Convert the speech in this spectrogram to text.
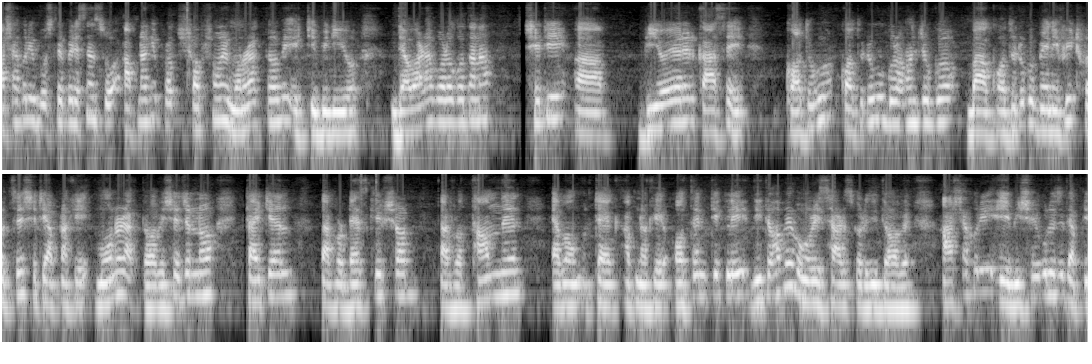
আশা করি বুঝতে পেরেছেন। সো আপনাকে সবসময় মনে রাখতে হবে, একটি ভিডিও দেওয়াটা বড় কথা না। সেটি ভিওয়ার এর কাছে কতটুকু কতটুকু গ্রহণযোগ্য বা কতটুকু বেনিফিট হচ্ছে, সেটি আপনাকে মনে রাখতে হবে। সেজন্য টাইটেল তারপর ডেসক্রিপশন তারপর থাম্বনেল এবং ট্যাগ আপনাকে অথেন্টিকলি দিতে হবে এবং রিসার্চ করে দিতে হবে। আশা করি এই বিষয়গুলো যদি আপনি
